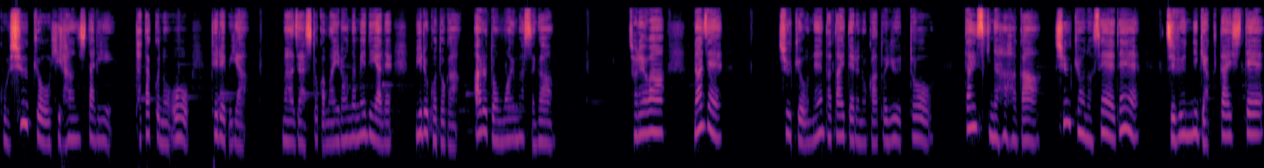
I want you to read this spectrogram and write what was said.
こう宗教を批判したり叩くのをテレビや、まあ、雑誌とか、まあ、いろんなメディアで見ることがあると思いますがそれはなぜ宗教をね叩いてるのかというと大好きな母が宗教のせいで自分に虐待して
